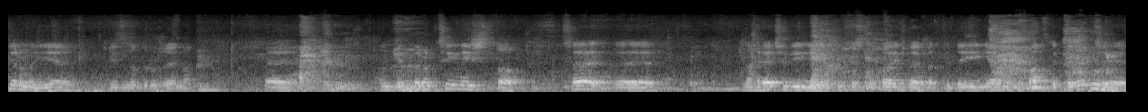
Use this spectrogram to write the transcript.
фірми є рідна дружина. Е, Антикорупційний штаб. Це е, на гарячу лінію, які поступають випадки, де є явні факти корупції,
